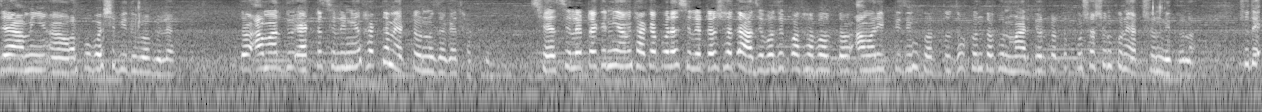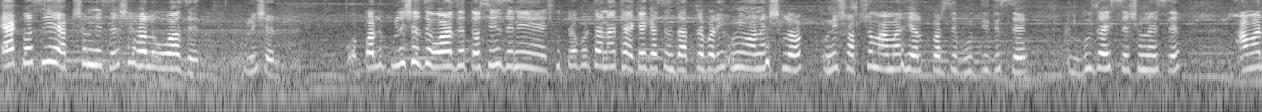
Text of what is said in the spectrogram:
যে আমি অল্প বয়সে বিধবা বলে। তো আমার দু, একটা ছেলে নিয়ে থাকতাম, একটা অন্য জায়গায় থাকতাম সে ছেলেটাকে নিয়ে আমি থাকার পরে ছেলেটার সাথে আজে বাজে কথা বলতো, আমার ইপ্রিজিং করতো, যখন তখন মারধর করতো, প্রশাসন কোনো অ্যাকশন নিত না। শুধু এক ওসি অ্যাকশন নিছে, সে হলো ওয়াজেদ পুলিশের। পলি- পুলিশের যে ওয়াজেদ ওসি, যিনি সূত্রপুর থানায় থেকে গেছেন যাত্রাবাড়ি, উনি অনেক লোক। উনি সবসময় আমার হেল্প করছে, বুদ্ধি দিচ্ছে বুঝাইছে, শুনাইছে। আমার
